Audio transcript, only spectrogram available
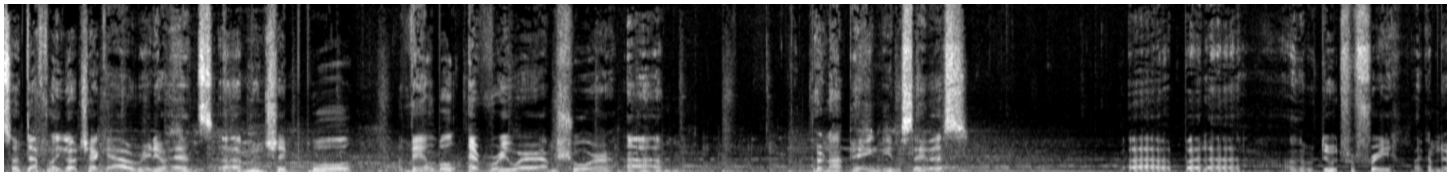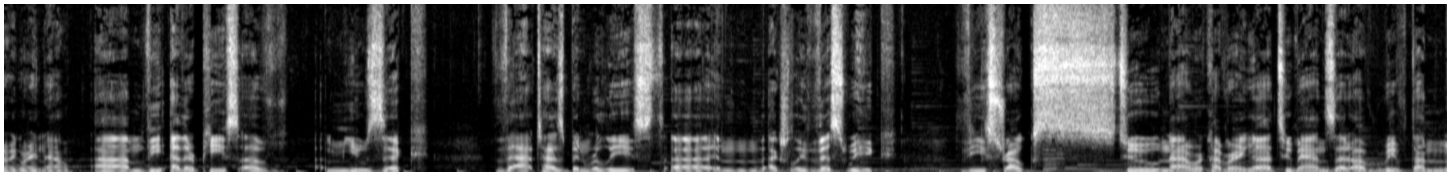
So definitely go check out Radiohead's uh, Moonshaped Pool, available everywhere. I'm sure. Um, they're not paying me to say this, uh, but uh, I'll do it for free, like I'm doing right now. Um, the other piece of music that has been released uh, in actually this week, The Strokes. To now we're covering uh, two bands that uh, we've done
